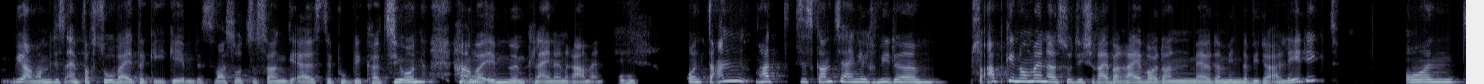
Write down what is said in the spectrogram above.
ja, haben wir das einfach so weitergegeben. Das war sozusagen die erste Publikation, mhm. aber eben nur im kleinen Rahmen. Mhm. Und dann hat das Ganze eigentlich wieder so abgenommen. Also die Schreiberei war dann mehr oder minder wieder erledigt. Und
